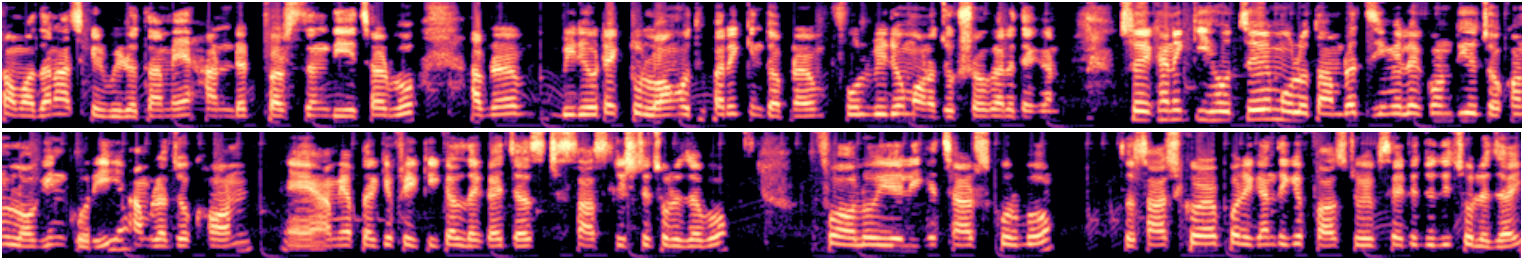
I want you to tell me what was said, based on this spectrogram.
সমাধান আজকের ভিডিওতে আমি হান্ড্রেড পার্সেন্ট দিয়ে ছাড়বো। আপনার ভিডিওটা একটু লং হতে পারে, কিন্তু আপনারা ফুল ভিডিও মনোযোগ সহকারে দেখেন। সো এখানে কি হচ্ছে, মূলত আমরা জিমেল অ্যাকাউন্ট দিয়ে যখন লগ করি, আমরা যখন এ, আমি আপনাকে প্র্যাকটিক্যাল দেখাই জাস্ট সার্চ লিস্টে চলে যাব। ফলো ইয়ে লিখে সার্চ করব। তো সার্চ করার পর এখান থেকে ফার্স্ট ওয়েবসাইটে যদি চলে যাই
